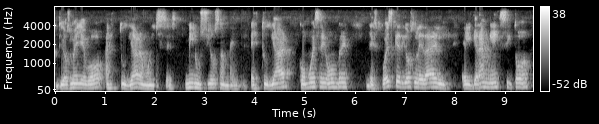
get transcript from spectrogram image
Dios me llevó a estudiar a Moisés minuciosamente, estudiar cómo ese hombre, después que Dios le da el, gran éxito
